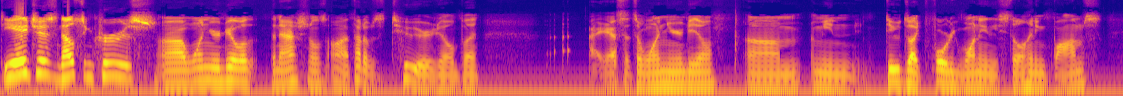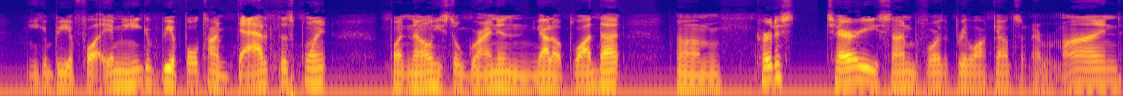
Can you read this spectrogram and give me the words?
DH's Nelson Cruz, uh, one year deal with the Nationals. Oh, I thought it was a two year deal, but I guess it's a one year deal. Um, I mean, dude's like 41 and he's still hitting bombs. He could be a full, I mean, he could be a full time dad at this point, but no, he's still grinding, and you gotta applaud that. Um, Curtis Terry signed before the pre lockout, so never mind.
